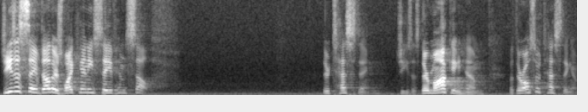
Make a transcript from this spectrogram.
Jesus saved others. Why can't he save himself? They're testing Jesus. They're mocking him, but they're also testing him.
